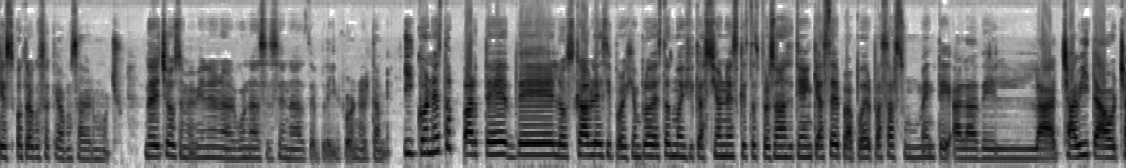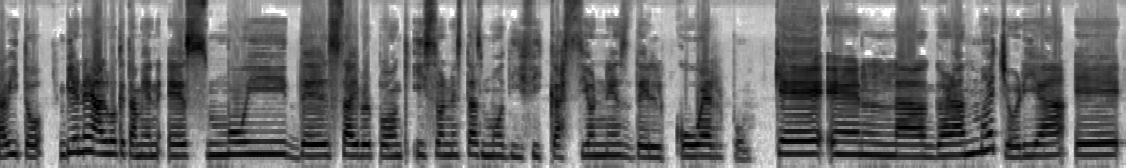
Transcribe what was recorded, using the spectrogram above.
que es otra cosa que vamos a ver mucho. De hecho, se me vienen algunas escenas de Blade Runner también. Y con esta parte de los cables y, por ejemplo, de estas modificaciones que estas personas se tienen que hacer para poder pasar su mente a la de la chavita o chavito, viene algo que también es muy del cyberpunk y son estas modificaciones del cuerpo que en la gran mayoría he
